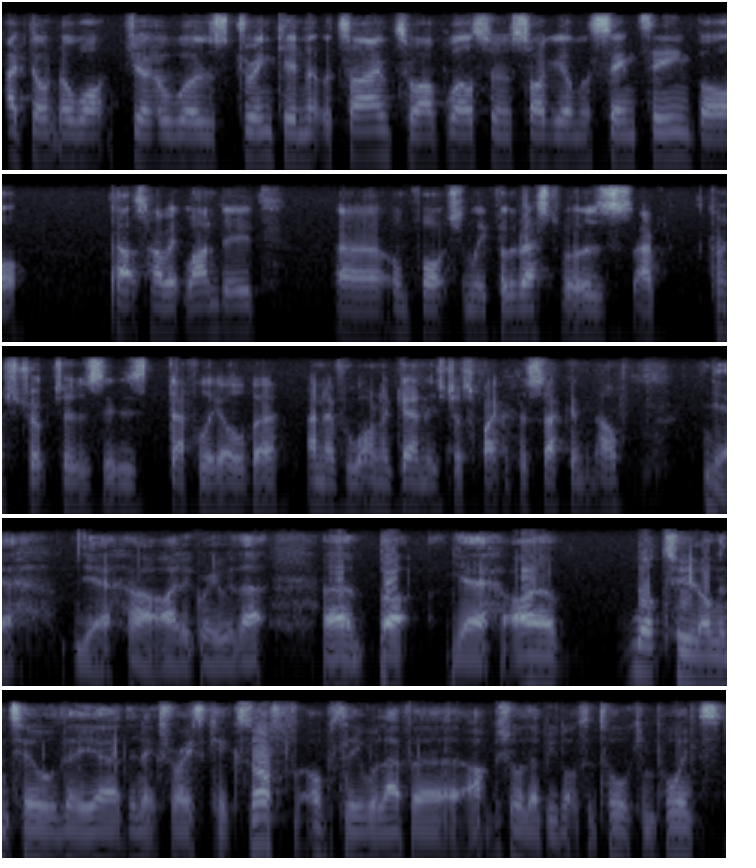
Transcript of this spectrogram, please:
I don't know what Joe was drinking at the time to have Wilson and Soggy on the same team, but that's how it landed. Uh, unfortunately for the rest of us, our constructors is definitely over, and everyone again is just fighting for second now. Yeah, yeah, I'd agree with that. Um, but yeah, I, not too long until the uh, the next race kicks off. Obviously, we'll have. A, I'm sure there'll be lots of talking points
